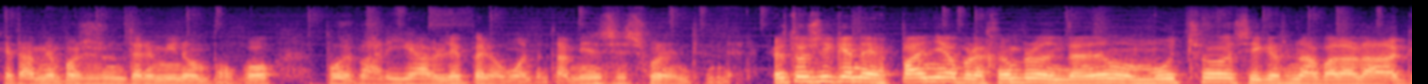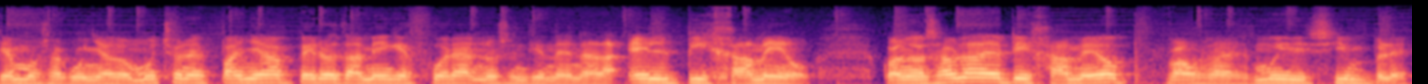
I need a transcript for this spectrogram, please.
que también pues es un término un poco pues variable, pero bueno, también se suele entender. Esto sí que en España, por ejemplo, lo entendemos mucho, sí que es una palabra que hemos acuñado mucho en España, pero también que fuera no se entiende nada. El pijameo. Cuando se habla de pijameo, pues vamos a ver, es muy simple.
